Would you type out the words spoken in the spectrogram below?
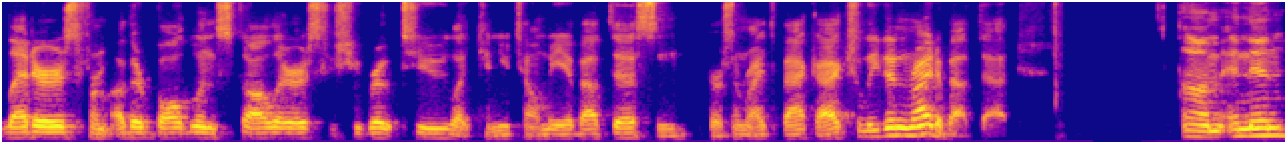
letters from other Baldwin scholars who she wrote to, like, can you tell me about this? And person writes back, I actually didn't write about that. Um, and then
